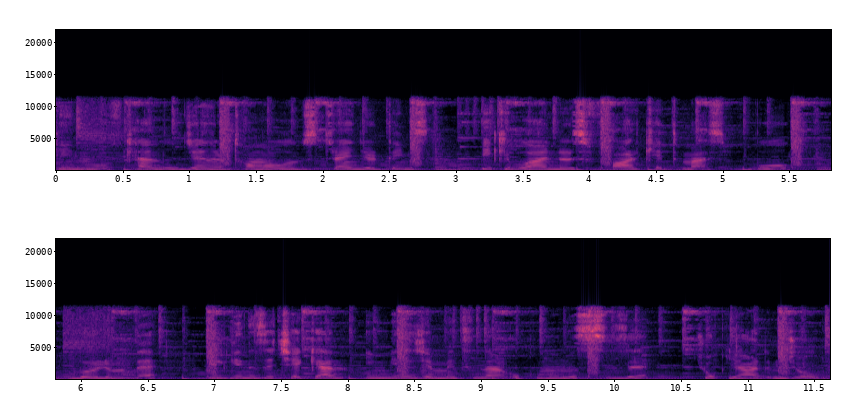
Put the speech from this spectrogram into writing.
Teen Wolf, Kendall Jenner, Tom Holland, Stranger Things, Peaky Blinders fark etmez. Bu bölümde ilginizi çeken İngilizce metinler okumanız size çok yardımcı olur.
